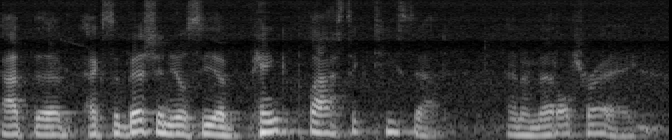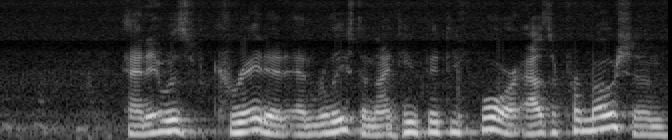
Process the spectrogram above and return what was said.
At the exhibition, you'll see a pink plastic tea set and a metal tray. And it was created and released in 1954 as a promotion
